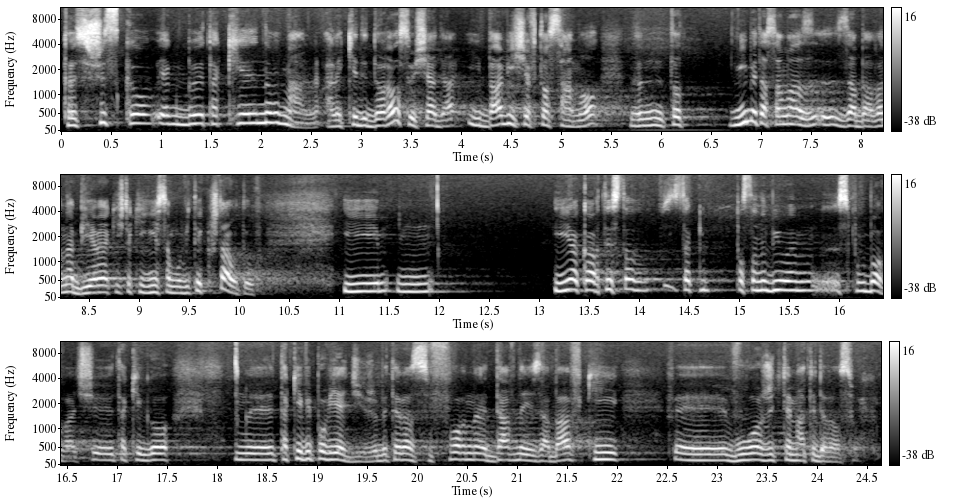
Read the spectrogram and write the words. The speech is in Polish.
To jest wszystko jakby takie normalne, ale kiedy dorosły siada i bawi się w to samo, to niby ta sama zabawa nabiera jakichś takich niesamowitych kształtów. I, mm, i jako artysta taki postanowiłem spróbować e, takiego, e, takiej wypowiedzi, żeby teraz w formę dawnej zabawki e, włożyć tematy dorosłych.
